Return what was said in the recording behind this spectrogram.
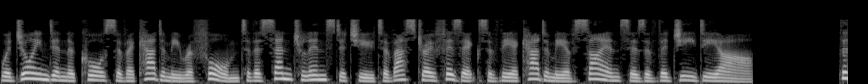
were joined in the course of Academy reform to the Central Institute of Astrophysics of the Academy of Sciences of the GDR. The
